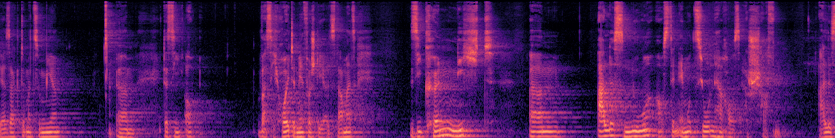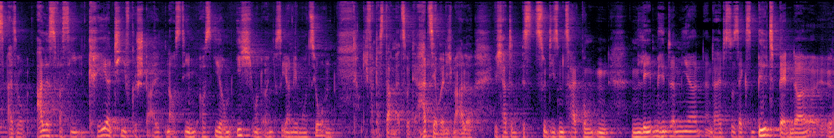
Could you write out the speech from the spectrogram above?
Der sagte mal zu mir, ähm, dass sie auch, was ich heute mehr verstehe als damals, sie können nicht ähm, alles nur aus den Emotionen heraus erschaffen. Alles, also alles, was sie kreativ gestalten aus, dem, aus ihrem Ich und aus ihren Emotionen. Und ich fand das damals so, der hat sie aber nicht mehr alle. Ich hatte bis zu diesem Zeitpunkt ein, ein Leben hinter mir, da hättest du sechs Bildbänder äh,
